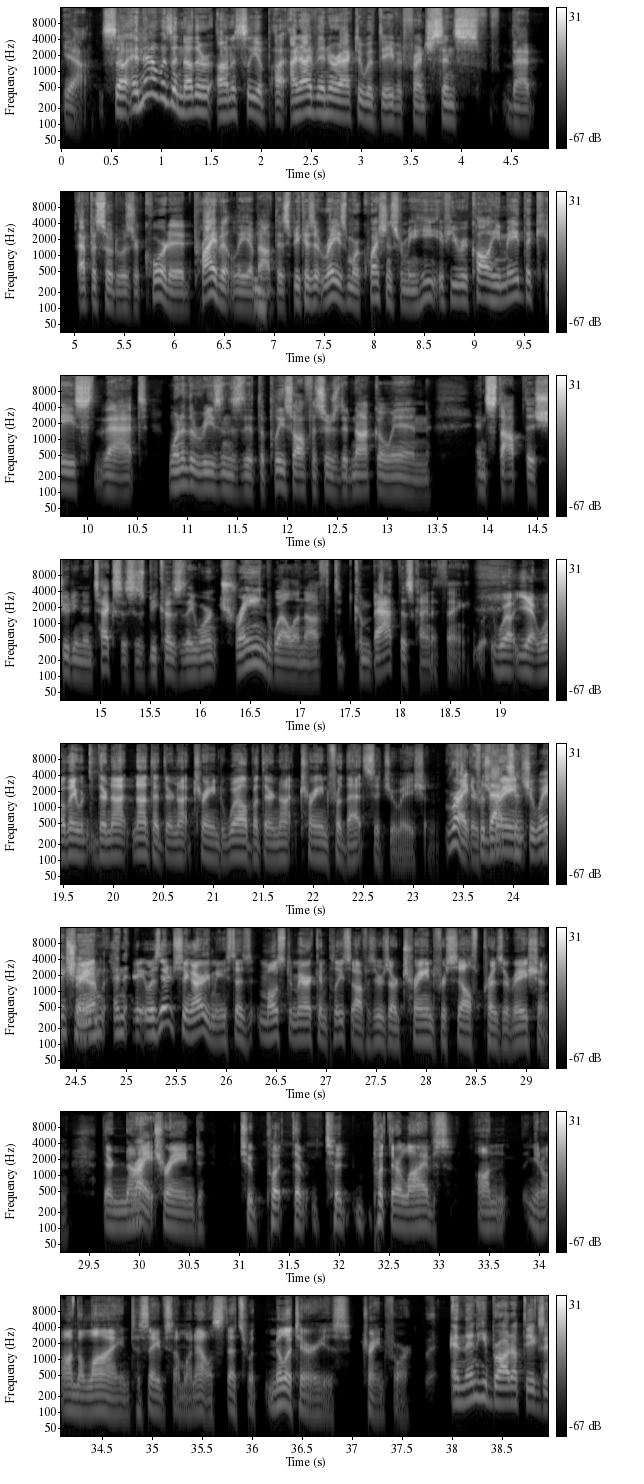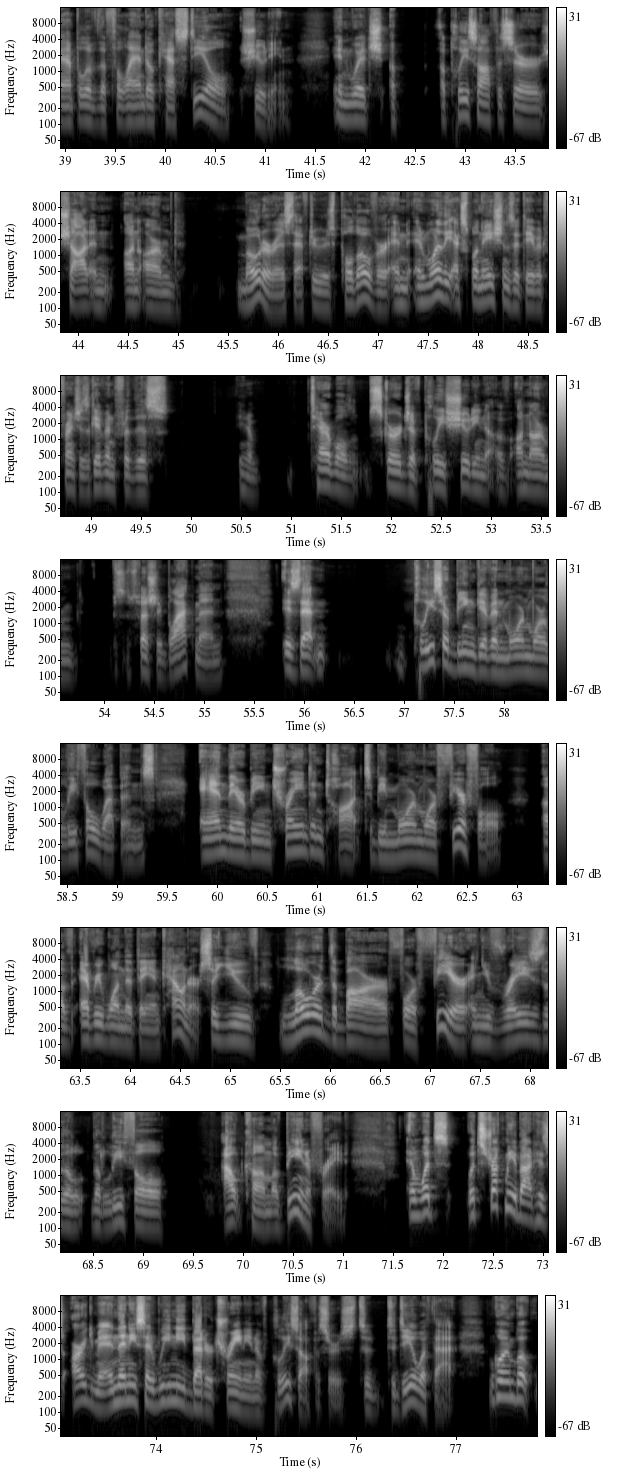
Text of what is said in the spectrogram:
Yeah. So, and that was another, honestly, and I've interacted with David French since that episode was recorded privately mm-hmm. about this because it raised more questions for me. He, if you recall, he made the case that one of the reasons that the police officers did not go in and stop this shooting in Texas is because they weren't trained well enough to combat this kind of thing. Well, yeah, well, they they're not not that they're not trained well, but they're not trained for that situation. Right. They're for that trained- they're situation. trained- and It was an interesting argument. He says most American police officers are trained for self-preservation. They're not Right. trained to put the to put their lives on you know on the line to save someone else. That's what military is trained for. And then he brought up the example of the Philando Castile shooting, in which a, a police officer shot an unarmed motorist after he was pulled over. And and one of the explanations that David French has given for this, you know, terrible scourge of police shooting of unarmed, especially black men, is that police are being given more and more lethal weapons, and they are being trained and taught to be more and more fearful of everyone that they encounter. So you've lowered the bar for fear and you've raised the, the lethal outcome of being afraid. And what's what struck me about his argument, and then he said we need better training of police officers to to deal with that. I'm going, but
